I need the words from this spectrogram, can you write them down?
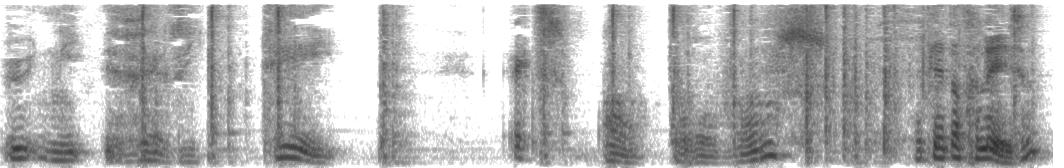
Université Aix-en-Provence. Heb jij dat gelezen?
